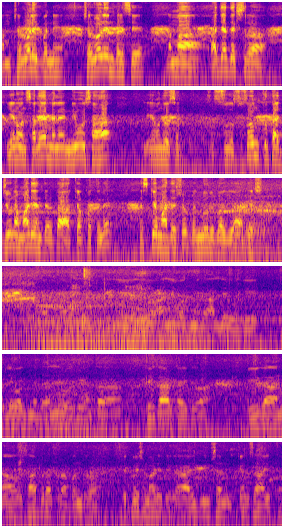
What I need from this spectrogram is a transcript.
ನಮ್ಮ ಚಳವಳಿಗೆ ಬನ್ನಿ, ಚಳವಳಿಯನ್ನು ಬೆಳೆಸಿ, ನಮ್ಮ ರಾಜ್ಯಾಧ್ಯಕ್ಷರ ಏನೋ ಒಂದು ಸಲಹೆ ಮೇಲೆ ನೀವು ಸಹ ಒಂದು ಸುಸಂಸ್ಕೃತ ಜೀವನ ಮಾಡಿ ಅಂತ ಹೇಳ್ತಾ ಕೇಳ್ಕೊತೀನಿ. ಎಸ್ ಕೆ ಮಹದೇಶು, ಬೆಂಗಳೂರು ವಿಭಾಗೀಯ ಅಧ್ಯಕ್ಷರು ಇಲ್ಲಿ ಅಲ್ಲಿ ಹೋದ್ಮೇಲೆ ಅಲ್ಲಿ ಹೋಗಿ, ಅಲ್ಲಿ ಹೋದ್ಮೇಲೆ ಅಲ್ಲಿ ಹೋಗಿ ಅಂತ ತಿರುಗಾಡ್ತಾ ಇದ್ವು ಈಗ ನಾವು ಸಾಬ್ರ ಹತ್ರ ಬಂದು ರಿಕ್ವೆಸ್ಟ್ ಮಾಡಿದ್ದೀಗ ಐದು ನಿಮಿಷ ನಮ್ಮ ಕೆಲಸ ಆಯಿತು?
